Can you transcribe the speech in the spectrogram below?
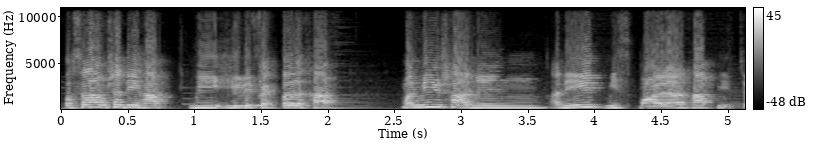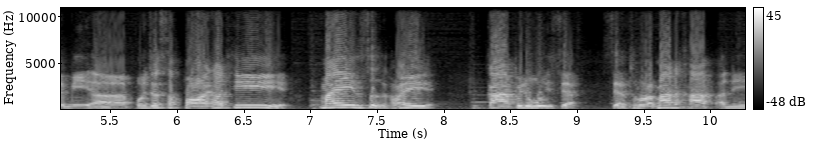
Godzilla เวอร์ชันนี้ครับ มี Healing Factor ครับมันมีอยู่ฉากหนึ่งอันนี้มีสปอยแล้วนะครับ จะมีเอ่อผมจะสปอยเท่าที่ไม่รู้สึกทำให้การไปดูอีกเสีย สียทุนมากนะครับ อันนี้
